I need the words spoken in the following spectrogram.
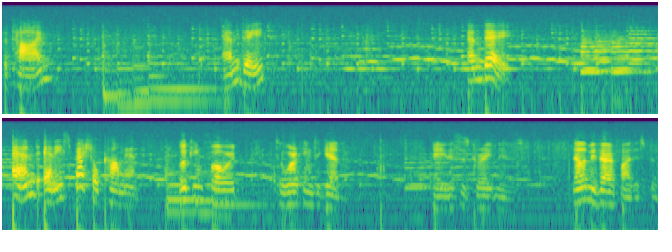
the time and date and day, and any special comments. Looking forward to working together. Hey, this is great news. Now let me verify this, Bill.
